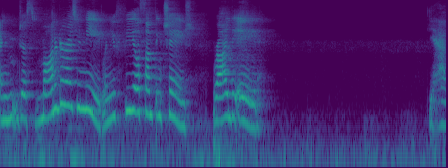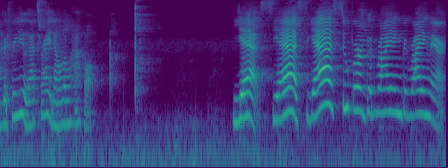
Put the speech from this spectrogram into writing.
And just monitor as you need. When you feel something change, ride the aid. Yeah, good for you. That's right. Now a little halt. Yes, yes, yes. Super good riding, good riding there.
